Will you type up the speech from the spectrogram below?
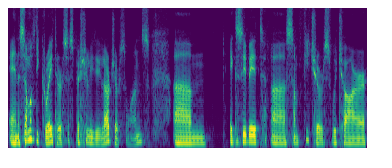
And some of the craters, especially the larger ones, um, exhibit uh, some features which are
